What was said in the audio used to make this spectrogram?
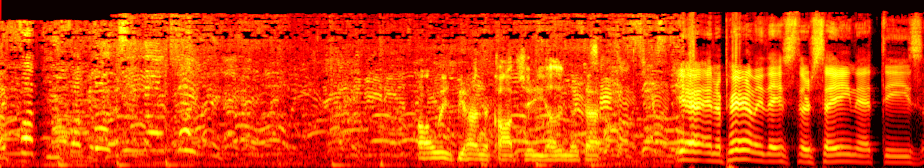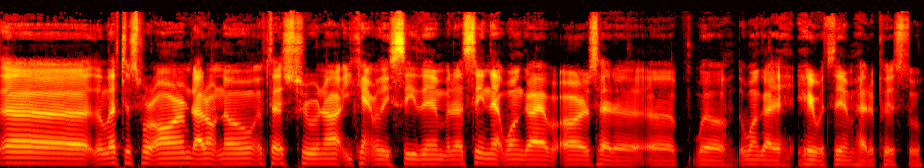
Hey, fuck you, fucking always behind the cops there yelling like that yeah, and apparently they they're saying that these uh the leftists were armed. I don't know if that's true or not. You can't really see them, but I've seen that one guy of ours had a uh well, the one guy here with them had a pistol.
